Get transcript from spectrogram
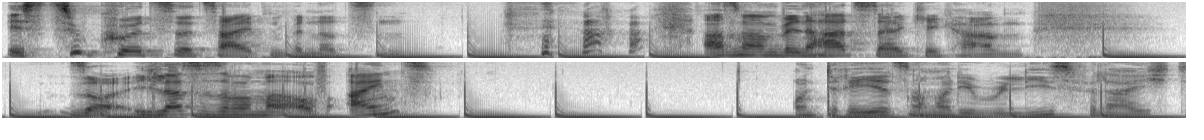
ist zu kurze Zeiten benutzen. also man will einen Hardstyle-Kick haben. So, ich lasse es aber mal auf 1 und drehe jetzt nochmal die Release vielleicht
